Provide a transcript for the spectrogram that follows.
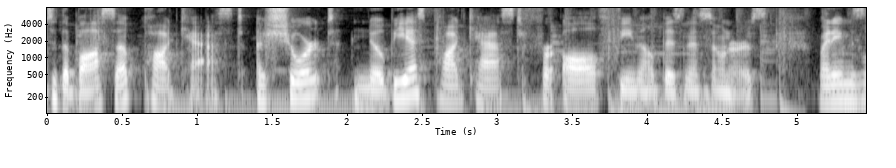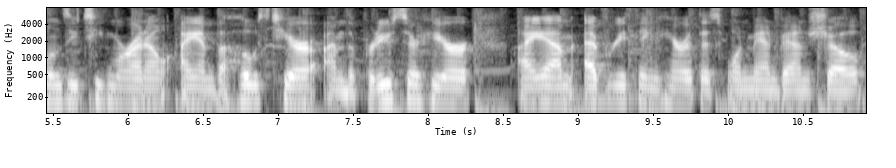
to the Boss Up Podcast, a short, no BS podcast for all female business owners. My name is Lindsay Teague Moreno. I am the host here, I'm the producer here, I am everything here at this one man band show.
